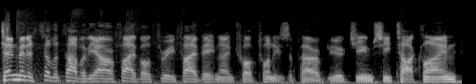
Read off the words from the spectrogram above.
Ten minutes till the top of the hour, 503 589 1220 is the Power Buick GMC talk line.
